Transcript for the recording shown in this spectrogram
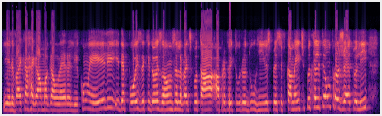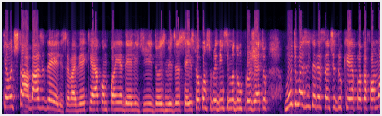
e ele vai carregar uma galera ali com ele, e depois, daqui dois anos, ele vai disputar a prefeitura do Rio especificamente, porque ele tem um projeto ali que é onde está a base dele. Você vai ver que a campanha dele de 2016 foi construída em cima de um projeto muito mais interessante do que a plataforma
